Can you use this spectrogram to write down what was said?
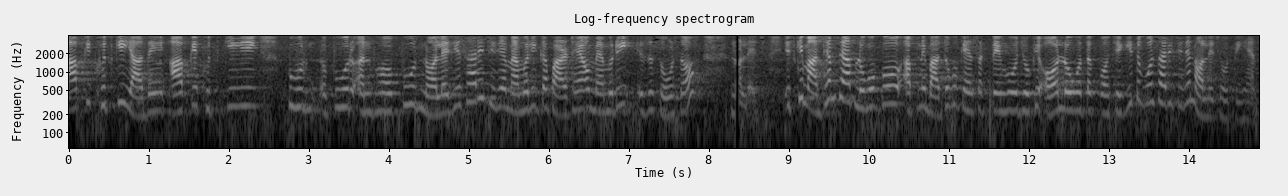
आपकी खुद की यादें, आपके खुद की पूर्ण पूर्ण अनुभव पूर्ण नॉलेज ये सारी चीज़ें मेमोरी का पार्ट है और memory is a source of knowledge इसके माध्यम से आप लोगों को, अपने बातों को कह सकते हो जो कि और लोगों तक पहुंचेगी तो वो सारी चीज़ें नॉलेज होती हैं.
